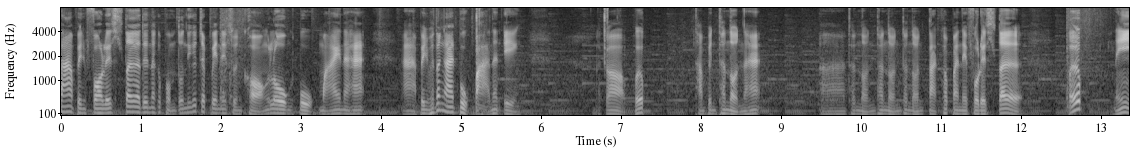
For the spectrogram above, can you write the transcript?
สร้างเป็น forester ด้วยนะครับผมตรงนี้ก็จะเป็นในส่วนของโรงปลูกไม้นะฮะอ่าเป็นพนักงานปลูกป่านั่นเอง แล้วก็ปุ๊บทำเป็นถนนนะฮะ ถนนถนนถนนตัดเข้าไปใน forester ปุ๊บนี่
